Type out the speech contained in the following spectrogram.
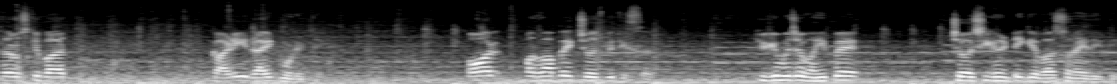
सर उसके बाद गाड़ी राइट मुड़ी थी। और और वहाँ पे एक चर्च भी थी सर। क्योंकि मुझे वहीं पे चर्च की घंटी की आवाज़ सुनाई दी थी।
